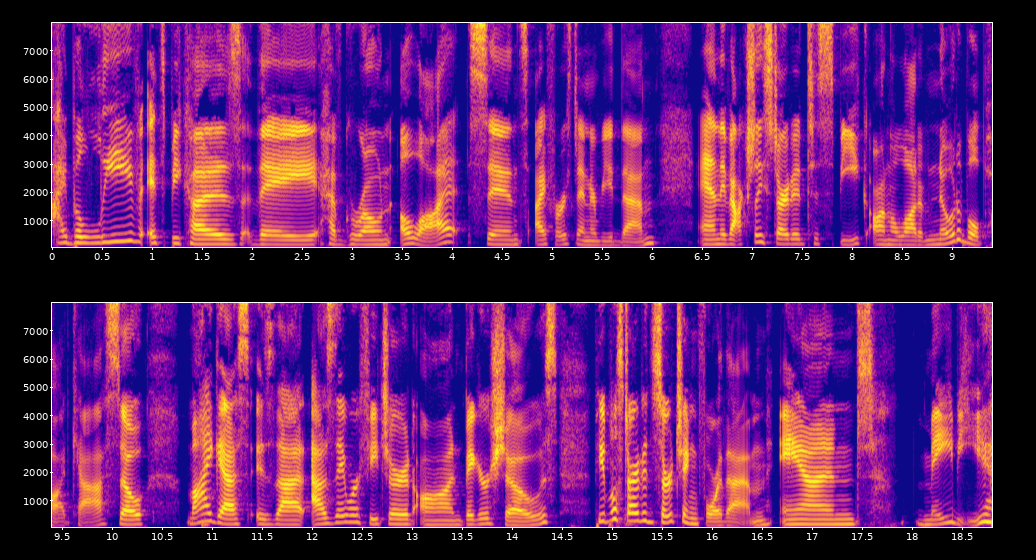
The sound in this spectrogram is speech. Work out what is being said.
I believe it's because they have grown a lot since I first interviewed them. And they've actually started to speak on a lot of notable podcasts. So, my guess is that as they were featured on bigger shows, people started searching for them. And maybe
